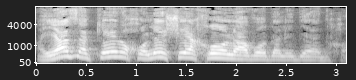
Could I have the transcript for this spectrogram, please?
היה זקן או חולה שיכול לעבוד על ידי הדחק.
